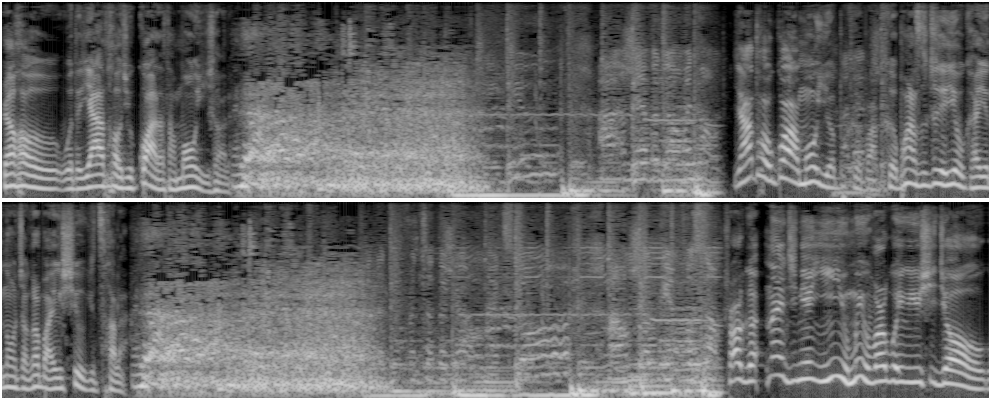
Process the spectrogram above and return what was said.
然后我的牙套就挂在他毛衣上了。牙套挂毛衣不可怕，可怕是直接又可以弄整个把一个袖给擦了。二哥，那几年你有没有玩过一个游戏叫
